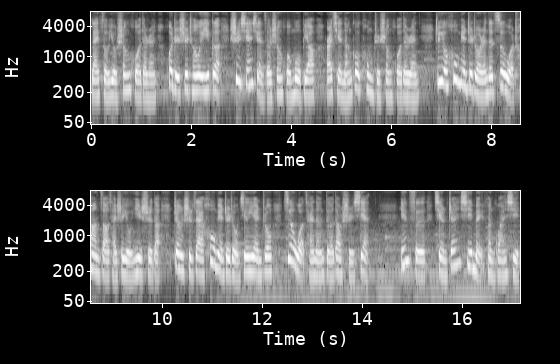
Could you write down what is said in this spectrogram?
来左右生活的人，或者是成为一个事先选择生活目标而且能够控制生活的人。只有后面这种人的自我创造才是有意识的，正是在后面这种经验中，自我才能得到实现。因此，请珍惜每份关系，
